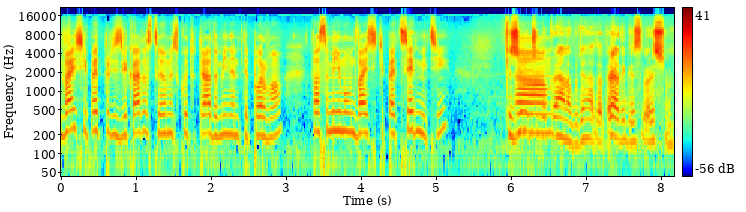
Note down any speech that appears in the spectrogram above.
25 предизвикателства имаме, с които трябва да минем те първа. Това са минимум 25 седмици. Кажи а, че до края на годината трябва да ги свършим.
